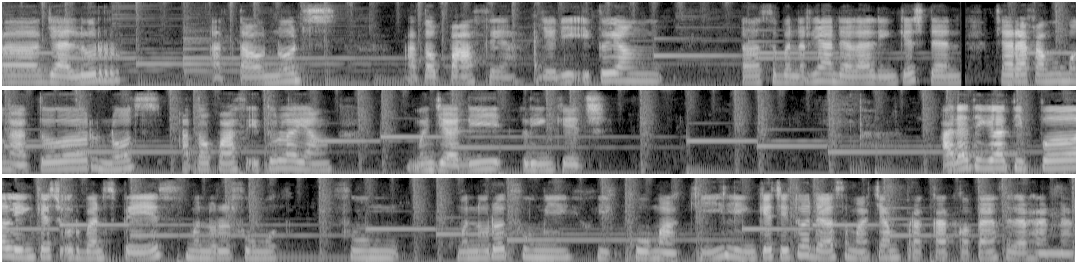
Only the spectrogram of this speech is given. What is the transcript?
uh, jalur atau nodes atau path ya. Jadi itu yang uh, sebenarnya adalah linkage dan cara kamu mengatur nodes atau path itulah yang menjadi linkage. Ada tiga tipe linkage urban space menurut Fumu, Fum, menurut Fumi Hikumaki. Linkage itu adalah semacam perekat kota yang sederhana.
